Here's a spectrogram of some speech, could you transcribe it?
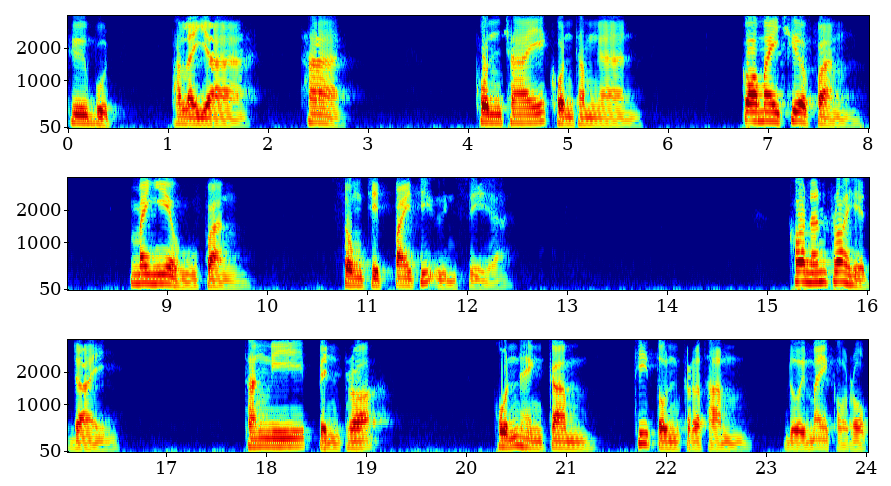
คือบุตร ภรรยา ทาสคนใช้คนทำงาน ก็ไม่เชื่อฟัง ไม่เงี่ยหูฟัง ส่งจิตไปที่อื่นเสีย ข้อนั้นเพราะเหตุใด ทั้งนี้เป็นเพราะ ผลแห่งกรรมที่ตนกระทำโดยไม่เคารพ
